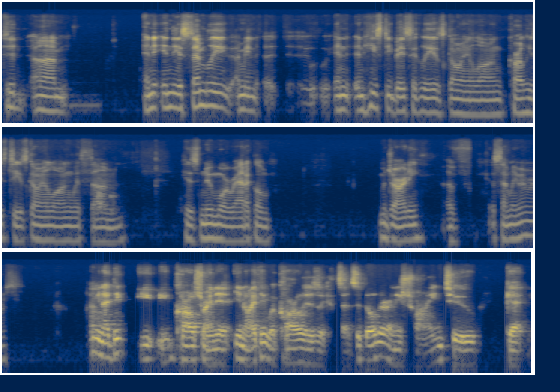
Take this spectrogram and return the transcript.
Did um, and in the assembly, I mean, and and Heastie basically is going along. Carl Heastie is going along with um, his new, more radical majority of assembly members. I mean, I think he, he, Carl's trying to, you know, I think what Carl is a consensus builder, and he's trying to get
